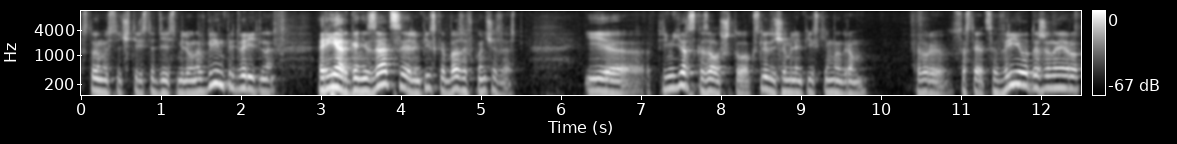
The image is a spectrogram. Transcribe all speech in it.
стоимостью 410 миллионов гривен предварительно, реорганизации олимпийской базы в Конче-Заспе. И э, премьер сказал, что к следующим Олимпийским играм, которые состоятся в Рио-де-Жанейро,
